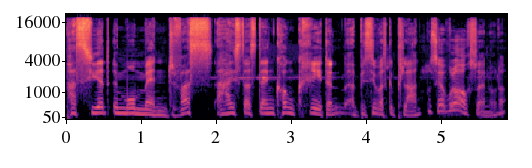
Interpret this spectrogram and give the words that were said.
passiert im Moment. Was heißt das denn konkret? Denn ein bisschen was geplant muss ja wohl auch sein, oder?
